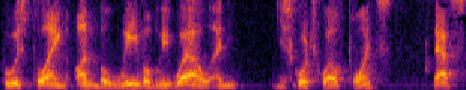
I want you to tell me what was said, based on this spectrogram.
who is playing unbelievably well, and you score 12 points. That's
